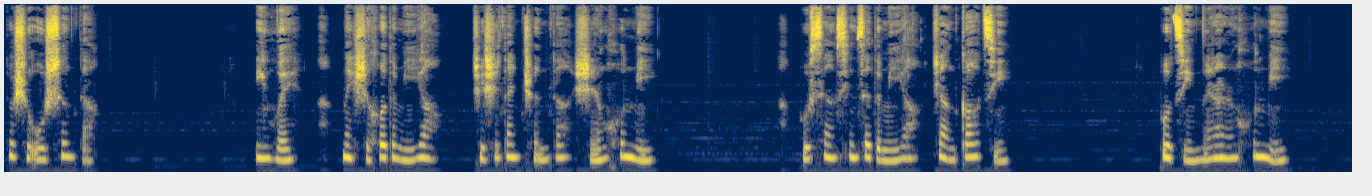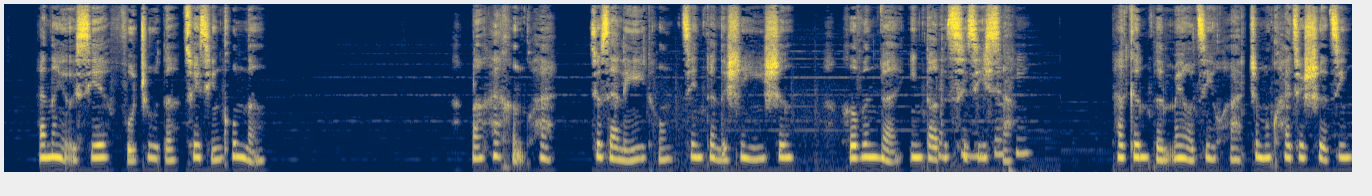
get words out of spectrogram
都是无声的，因为那时候的迷药只是单纯的使人昏迷。不像现在的迷药这样高级，不仅能让人昏迷，还能有一些辅助的催情功能。王海很快就在林一桐间断的呻吟声和温暖阴道的刺激下，他根本没有计划这么快就射精。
